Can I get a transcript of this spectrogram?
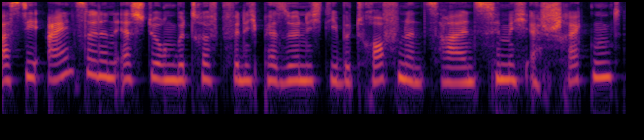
Was die einzelnen Essstörungen betrifft, finde ich persönlich die betroffenen Zahlen ziemlich erschreckend.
